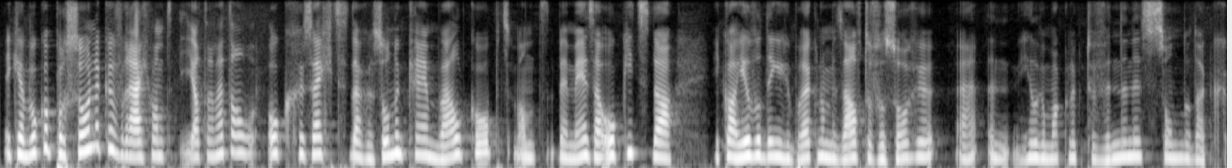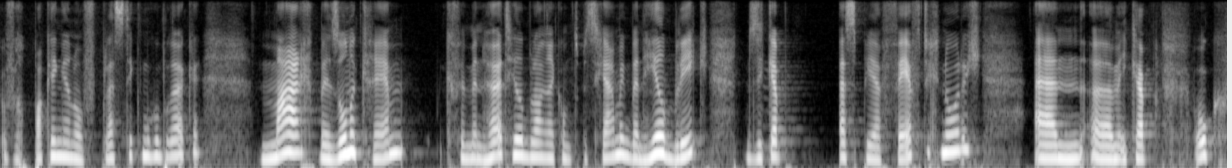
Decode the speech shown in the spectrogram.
ik heb ook een persoonlijke vraag, want je had er net al ook gezegd dat je zonnecrème wel koopt, want bij mij is dat ook iets dat ik kan heel veel dingen gebruiken om mezelf te verzorgen hè, en heel gemakkelijk te vinden is, zonder dat ik verpakkingen of plastic moet gebruiken. Maar bij zonnecrème, ik vind mijn huid heel belangrijk om te beschermen. Ik ben heel bleek, dus ik heb SPF 50 nodig. En ehm, ik heb ook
